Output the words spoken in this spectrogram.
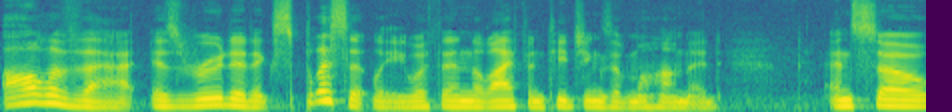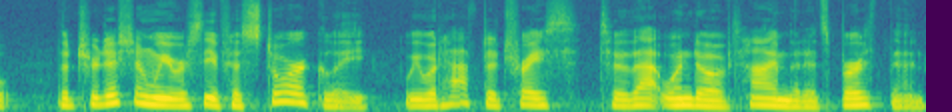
all of that is rooted explicitly within the life and teachings of Muhammad. And so the tradition we receive historically, we would have to trace to that window of time that it's birthed in.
